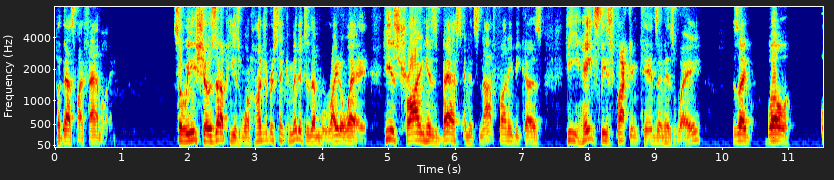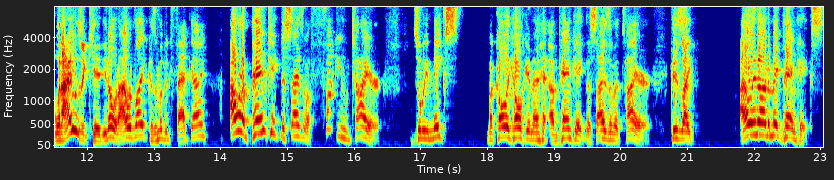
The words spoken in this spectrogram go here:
But that's my family. So when he shows up, he's 100% committed to them right away. He is trying his best, and it's not funny because he hates these fucking kids in his way. He's like, well, when I was a kid, you know what I would like? Because I'm a big fat guy. I want a pancake the size of a fucking tire. So he makes Macaulay Culkin a, a pancake the size of a tire. Because like, I only know how to make pancakes,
